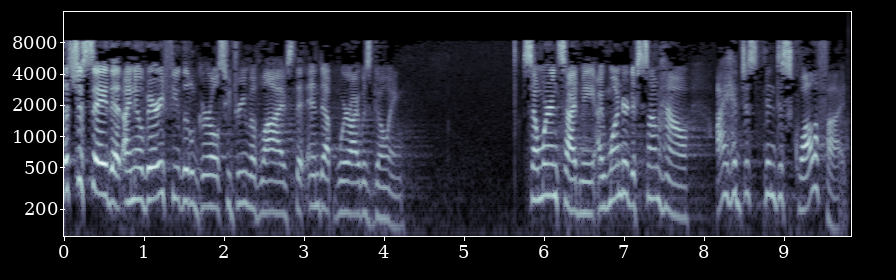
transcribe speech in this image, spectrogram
Let's just say that I know very few little girls who dream of lives that end up where I was going. Somewhere inside me, I wondered if somehow I had just been disqualified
